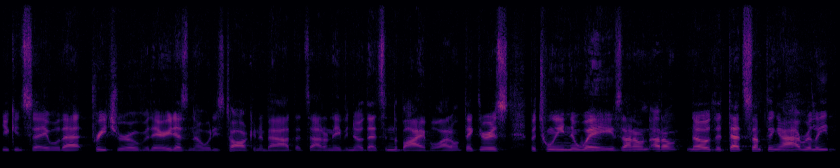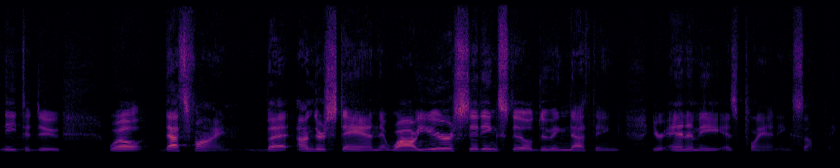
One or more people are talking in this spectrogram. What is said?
You can say, well, that preacher over there, he doesn't know what he's talking about. That's, I don't even know that's in the Bible. I don't think there is between the waves. I don't, I don't know that that's something I really need to do. Well, that's fine. But understand that while you're sitting still doing nothing, your enemy is planning something.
